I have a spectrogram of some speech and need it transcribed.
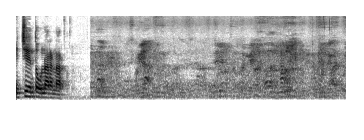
నిశ్చయంతో ఉన్నారన్నారు ఉండు పాప వెళ్ళు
